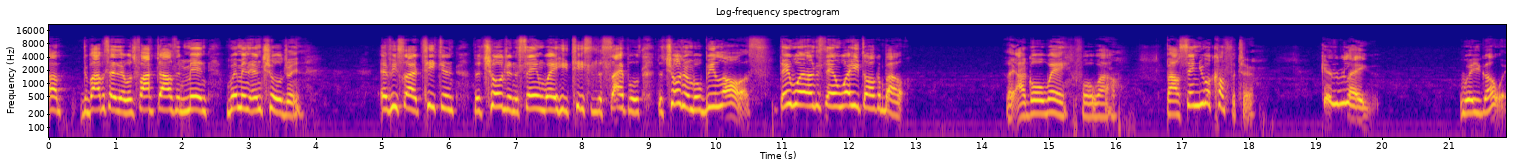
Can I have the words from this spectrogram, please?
Um, the Bible says there was 5,000 men, women, and children. If he started teaching the children the same way he teaches disciples, the children will be lost. They wouldn't understand what he talking about. Like, I go away for a while, but I'll send you a comforter. Kids be like, where you going?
